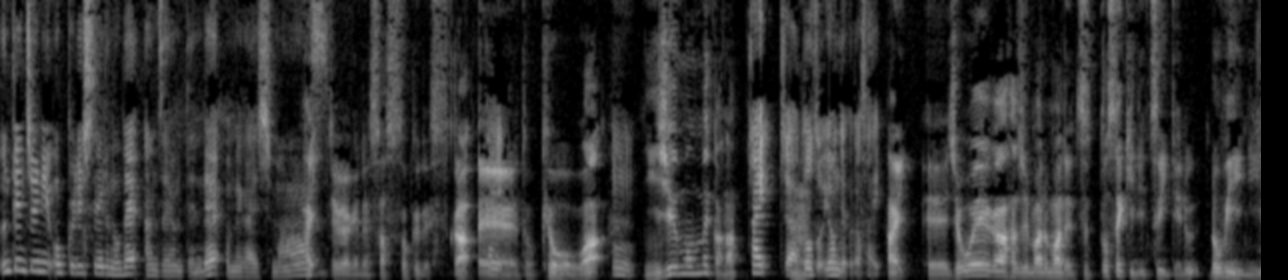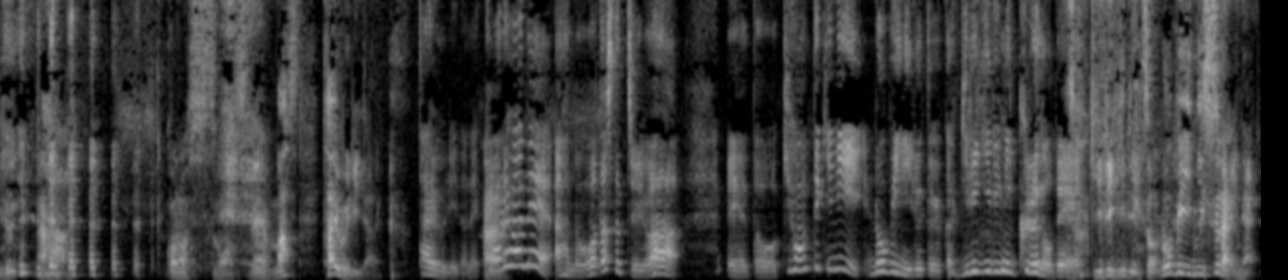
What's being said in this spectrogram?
運転中にお送りしているので安全運転でお願いします。はい。というわけで、早速ですが、えっと、今日はうん、20問目かな？はい、じゃあどうぞ読んでください、はい。えー上映が始まるまでずっと席についてるロビーにいる。この質問ですね。まず、タイムリーだね。タイムリーだね、はい。これはねあの私たちはえー、と基本的にロビーにいるというかギリギリに来るのでギリギリ、そう、ロビーにすらいない。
